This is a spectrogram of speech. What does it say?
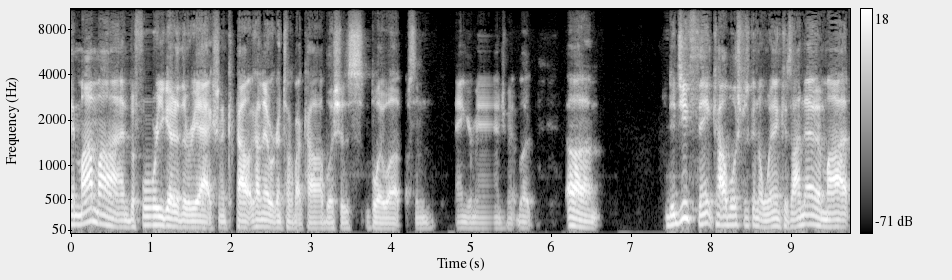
in my mind, before you go to the reaction of Kyle, I know we're going to talk about Kyle Busch's blow ups and anger management, but um, did you think Kyle Busch was going to win? Because I know in my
